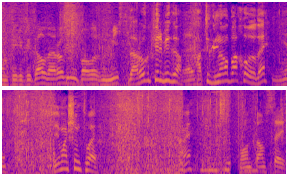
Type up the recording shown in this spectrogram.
Он перебегал дорогу в неположенном месте. Дорогу перебегал? Да. А ты гнал по ходу, да? Нет, Где машина твоя? А? он там стоит.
